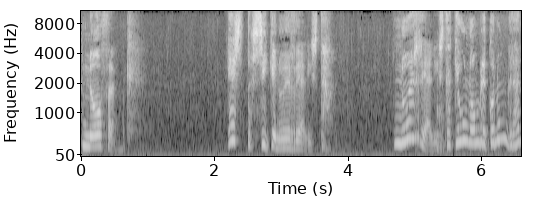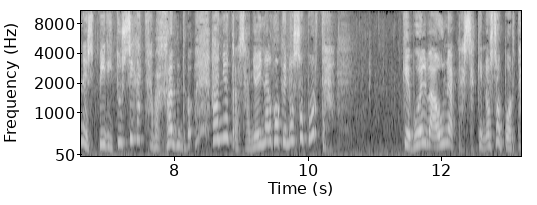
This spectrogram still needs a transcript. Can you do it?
No, Frank. Esto sí que no es realista. No es realista que un hombre con un gran espíritu siga trabajando año tras año en algo que no soporta. Que vuelva a una casa que no soporta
